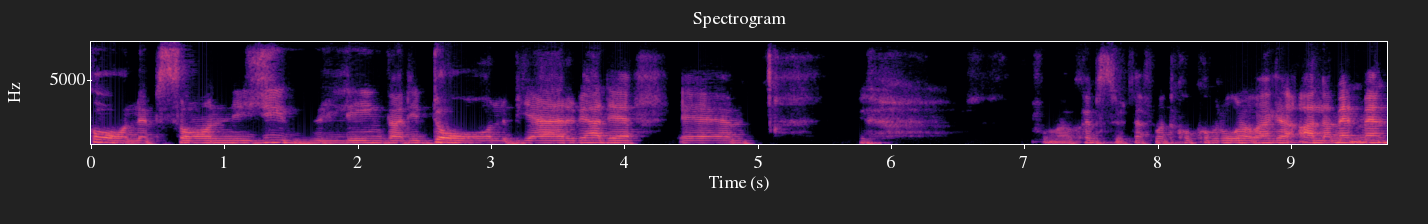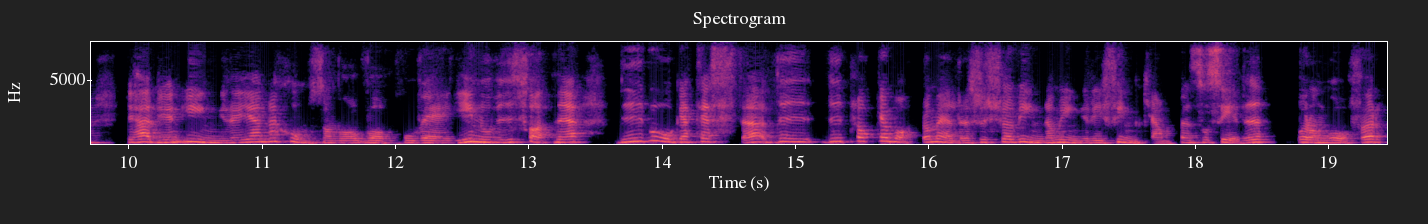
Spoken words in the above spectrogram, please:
Kalebsson, Juling, vi hade Dahlbjer, vi hade eh, får man skäms ut därför man inte kommer ihåg alla, men, men vi hade ju en yngre generation som var, var på väg in och vi sa att nej, vi vågar testa, vi, vi plockar bort de äldre så kör vi in de yngre i Finnkampen så ser vi vad de går för.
